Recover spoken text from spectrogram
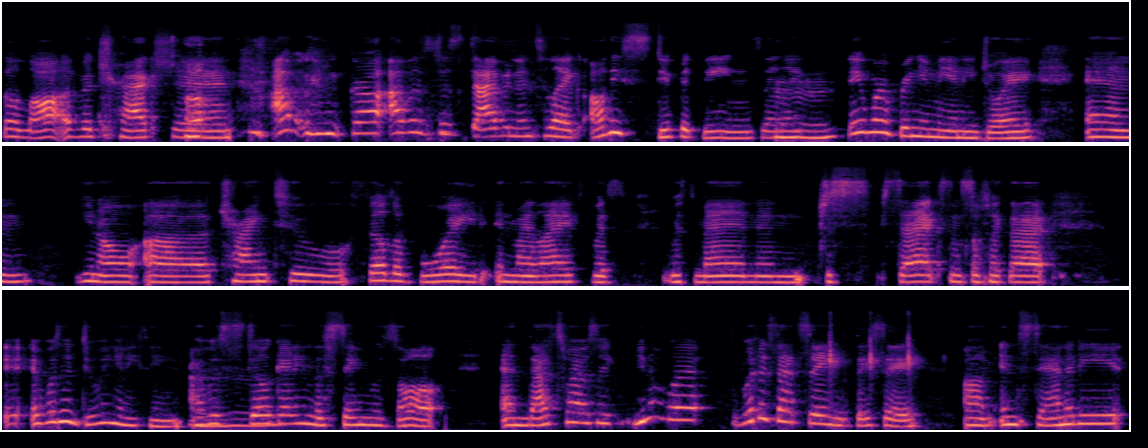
The law of attraction. I, girl, I was just diving into like all these stupid things and like, Mhm. they weren't bringing me any joy and you know uh trying to fill the void in my life with with men and just sex and stuff like that it, it wasn't doing anything i was still Mhm. getting the same result and that's why i was like you know what what is that saying that they say um insanity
